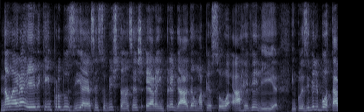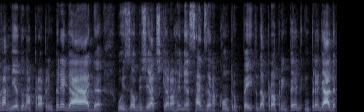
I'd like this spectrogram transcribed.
não era ele quem produzia essas substâncias, era empregada, uma pessoa à revelia. Inclusive ele botava medo na própria empregada, os objetos que eram arremessados era contra o peito da própria empregada.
